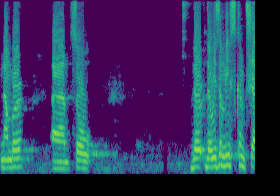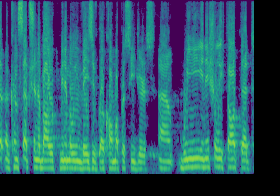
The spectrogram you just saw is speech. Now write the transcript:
number. Um, so there, there is a misconception about minimally invasive glaucoma procedures. Um, we initially thought that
